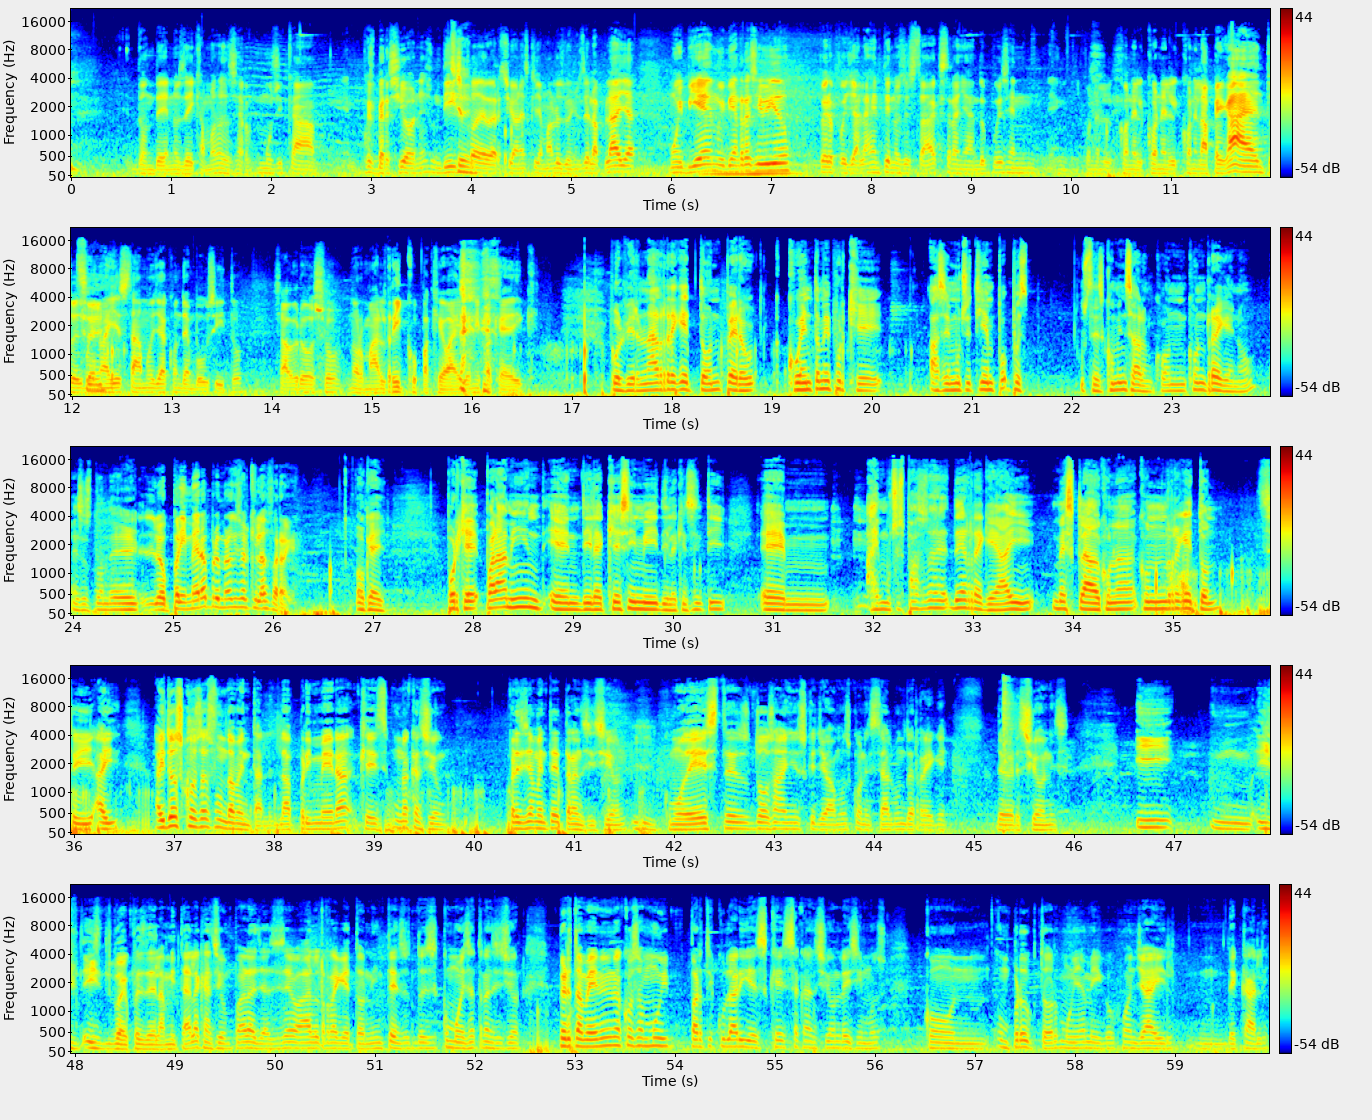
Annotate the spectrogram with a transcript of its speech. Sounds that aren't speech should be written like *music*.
donde nos dedicamos a hacer música, pues versiones, un disco Sí. de versiones que se llama Los Dueños de la Playa. Muy bien, muy bien recibido, pero pues ya la gente nos estaba extrañando pues en, en- con, el, con, el, con, el, con la pegada, entonces Sí. bueno, ahí estamos ya con Dembowcito, sabroso, normal, rico, para que bailen y para que dediquen. Volvieron a reggaetón, pero cuéntame porque hace mucho tiempo, pues ustedes comenzaron con, con reggae, ¿no? Eso es donde... Lo primero, primero que hizo Alquilados fue reggae. Ok. Porque para mí en, en Dile que sin mí, Dile que sin ti, em, hay muchos pasos de, de reggae ahí mezclado con, la, con el reggaetón. Sí, hay, hay dos cosas fundamentales. La primera, que es una canción precisamente de transición, Ujú. como de estos dos años que llevamos con este álbum de reggae, de versiones. Y, y, y, bueno, pues de la mitad de la canción para allá sí se va al reggaetón intenso, entonces como esa transición. Pero también hay una cosa muy particular y es que esta canción la hicimos con un productor muy amigo, Juan Yail, mm, de Cali,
